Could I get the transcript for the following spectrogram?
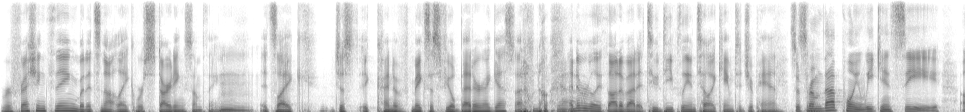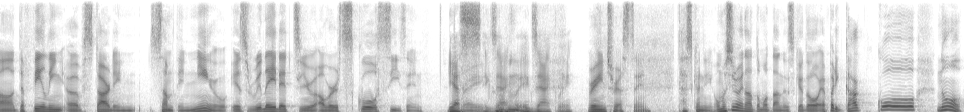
refreshing thing, but it's not like we're starting something. It's like just, it kind of makes us feel better, I guess. I don't know. I never really thought about it too deeply until I came to Japan. So, from that point, we can see uh, the feeling of starting something new is related to our school season. yes, right? exactly, exactly. Very interesting. 確かに面白いなと思ったんですけど、やっぱり学校の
